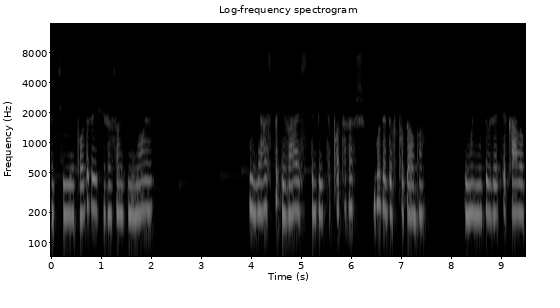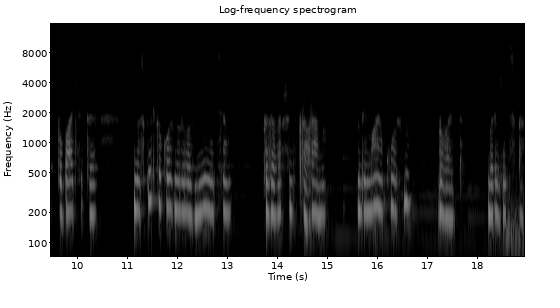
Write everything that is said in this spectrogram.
до цієї подорожі разом зі мною. Я сподіваюся, тобі ця подорож буде до вподоби. Мені дуже цікаво побачити, наскільки кожна з вас зміниться по завершенню програми. Обіймаю кожну. Бувайте, бережіть себе.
